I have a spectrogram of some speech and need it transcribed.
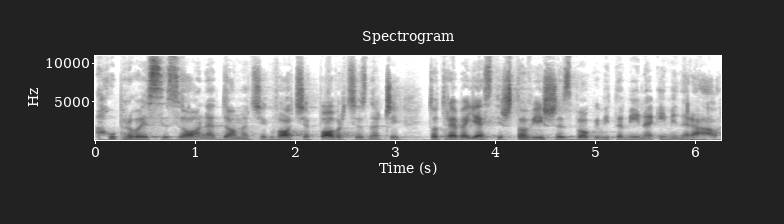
a upravo je sezona domaćeg voća, povrća, znači to treba jesti što više zbog vitamina i minerala.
